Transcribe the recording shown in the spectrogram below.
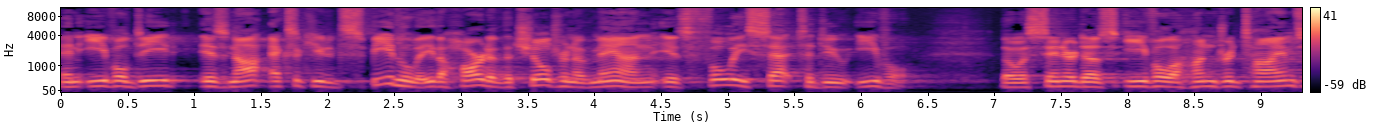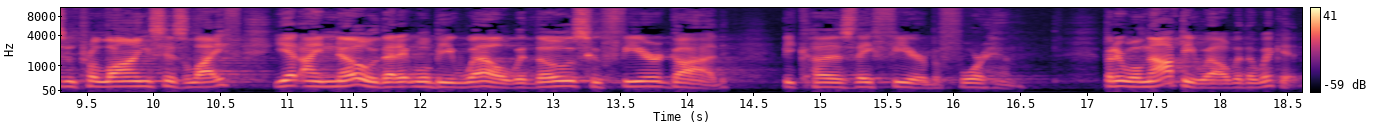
an evil deed is not executed speedily. The heart of the children of man is fully set to do evil. Though a sinner does evil a hundred times and prolongs his life, yet I know that it will be well with those who fear God, because they fear before him. But it will not be well with the wicked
